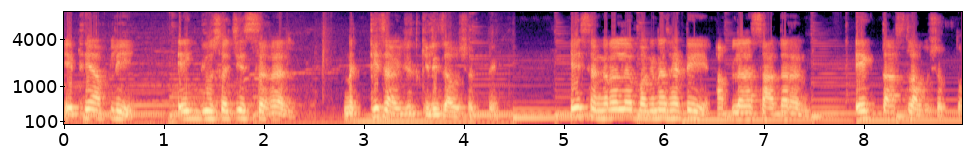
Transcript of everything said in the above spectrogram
येथे आपली एक दिवसाची सहल नक्कीच आयोजित केली जाऊ शकते. हे संग्रहालय बघण्यासाठी आपल्याला साधारण एक तास लागू शकतो.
